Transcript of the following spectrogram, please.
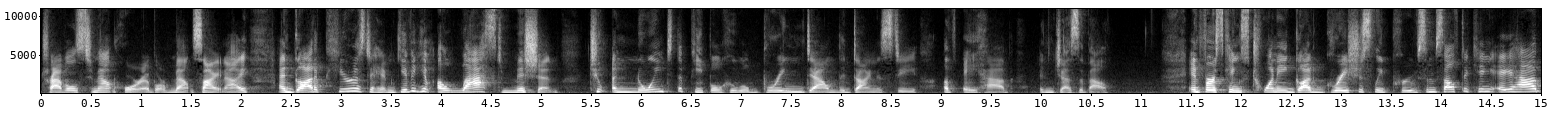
travels to Mount Horeb or Mount Sinai, and God appears to him, giving him a last mission to anoint the people who will bring down the dynasty of Ahab and Jezebel. In 1 Kings 20, God graciously proves himself to King Ahab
